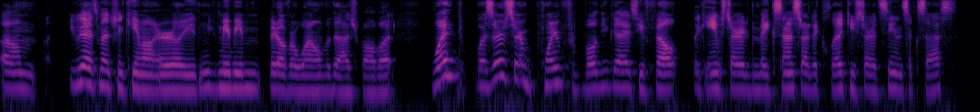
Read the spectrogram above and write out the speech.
Um, you guys mentioned came out early, and maybe a bit overwhelmed with dodgeball, but when was there a certain point for both you guys you felt the game started to make sense, started to click, you started seeing success?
